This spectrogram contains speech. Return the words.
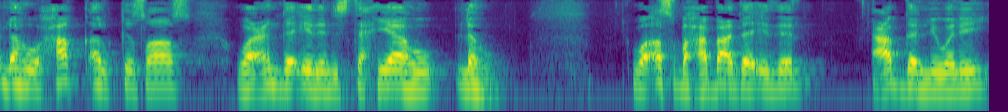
له حق القصاص وعندئذ استحياه له. وأصبح بعدئذ عبدا لولي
